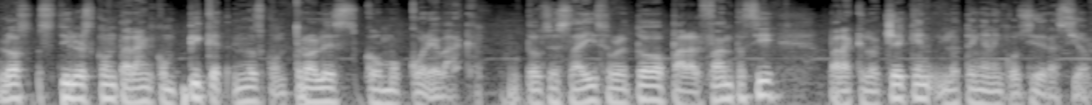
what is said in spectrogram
los Steelers contarán con Pickett en los controles como coreback. Entonces, ahí, sobre todo para el fantasy, para que lo chequen y lo tengan en consideración.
